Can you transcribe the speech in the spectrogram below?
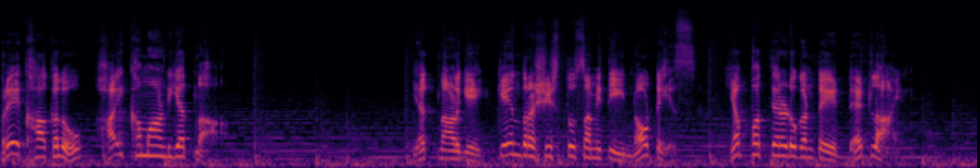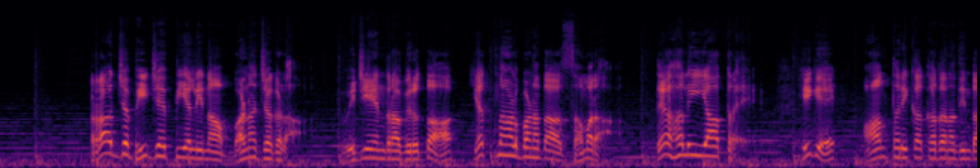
ಬ್ರೇಕ್ ಹಾಕಲು ಹೈಕಮಾಂಡ್ ಯತ್ನ. ಯತ್ನಾಳ್ಗೆ ಕೇಂದ್ರ ಶಿಸ್ತು ಸಮಿತಿ ನೋಟಿಸ್, ಎಪ್ಪತ್ತೆರಡು ಗಂಟೆ ಡೆಡ್ಲೈನ್. ರಾಜ್ಯ ಬಿಜೆಪಿಯಲ್ಲಿನ ಬಣ ಜಗಳ, ವಿಜಯೇಂದ್ರ ವಿರುದ್ಧ ಯತ್ನಾಳ್ ಬಣದ ಸಮರ, ದೆಹಲಿ ಯಾತ್ರೆ. ಹೀಗೆ ಆಂತರಿಕ ಕದನದಿಂದ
